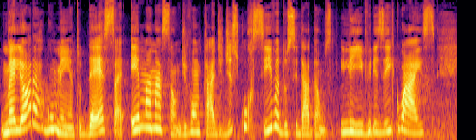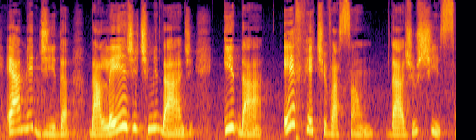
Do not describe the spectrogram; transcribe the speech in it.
O melhor argumento dessa emanação de vontade discursiva dos cidadãos livres e iguais é a medida da legitimidade e da efetivação da justiça.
